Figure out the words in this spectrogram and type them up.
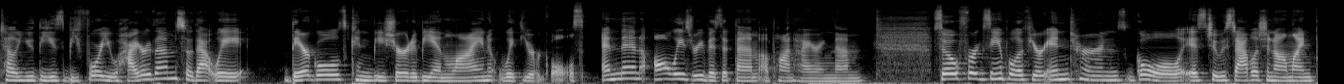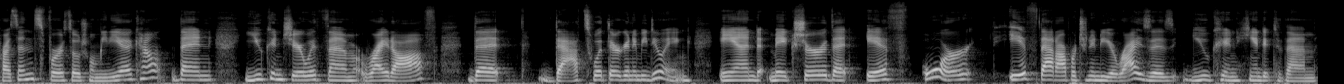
tell you these before you hire them so that way their goals can be sure to be in line with your goals. And then always revisit them upon hiring them. So, for example, if your intern's goal is to establish an online presence for a social media account, then you can share with them right off that that's what they're going to be doing. And make sure that if or if that opportunity arises, you can hand it to them.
